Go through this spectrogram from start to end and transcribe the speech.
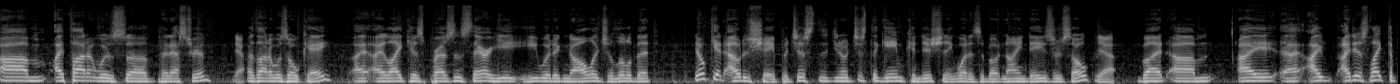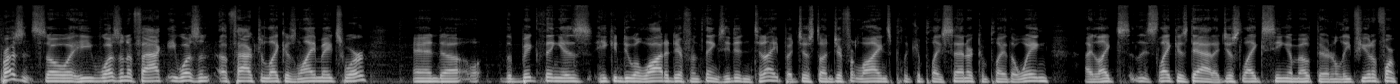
Um, I thought it was uh, pedestrian. Yeah. I thought it was okay. I, I like his presence there. He he would acknowledge a little bit. You don't get out of shape, but just the, you know just the game conditioning. What is about nine days or so? Yeah. But um, I I I just like the presence. So he wasn't a fact. He wasn't a factor like his line mates were. And uh, the big thing is he can do a lot of different things. He didn't tonight, but just on different lines, play, can play center, can play the wing. I like it's like his dad. I just like seeing him out there in a Leaf uniform.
